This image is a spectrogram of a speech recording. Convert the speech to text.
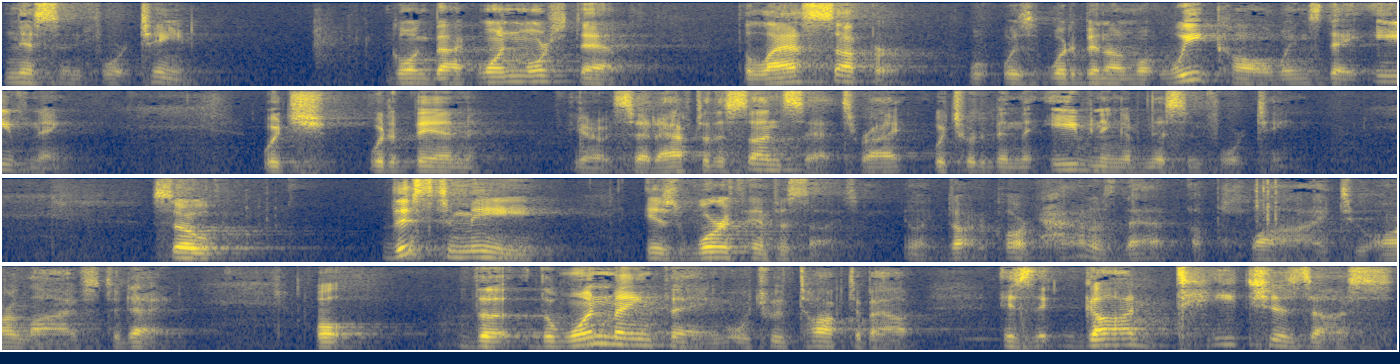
Nisan 14. Going back one more step, the Last Supper was, would have been on what we call Wednesday evening, which would have been, you know, it said after the sun sets, right? Which would have been the evening of Nisan 14. So this to me is worth emphasizing. You're like, Dr. Clark, how does that apply to our lives today? Well, the, the one main thing, which we've talked about, is that God teaches us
